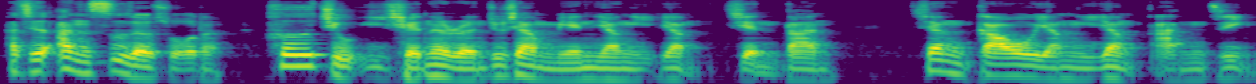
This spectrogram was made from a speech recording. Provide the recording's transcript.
他其实暗示着说呢，喝酒以前的人就像绵羊一样简单，像羔羊一样安静。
